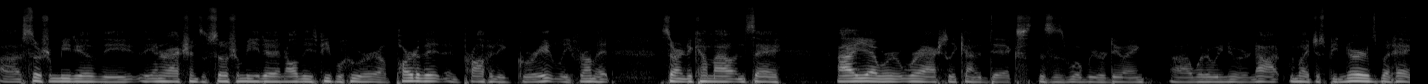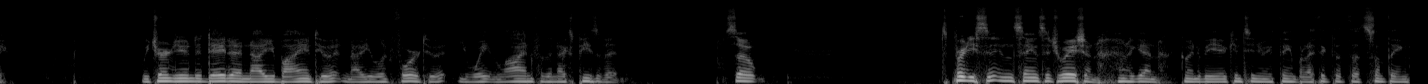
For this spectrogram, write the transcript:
uh, social media, the the interactions of social media, and all these people who are a part of it and profited greatly from it, starting to come out and say, "Ah, yeah, we're we're actually kind of dicks. This is what we were doing, uh, whether we knew it or not. We might just be nerds, but hey, we turned you into data and now you buy into it and now you look forward to it. You wait in line for the next piece of it. So it's a pretty insane situation. And again, going to be a continuing thing, but I think that that's something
